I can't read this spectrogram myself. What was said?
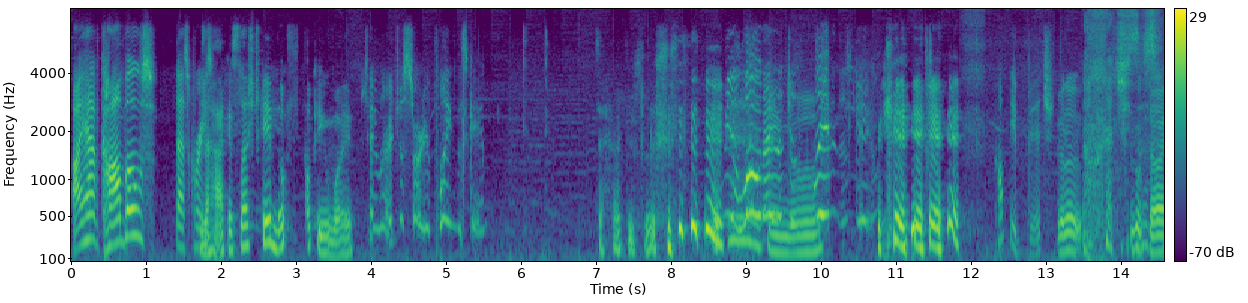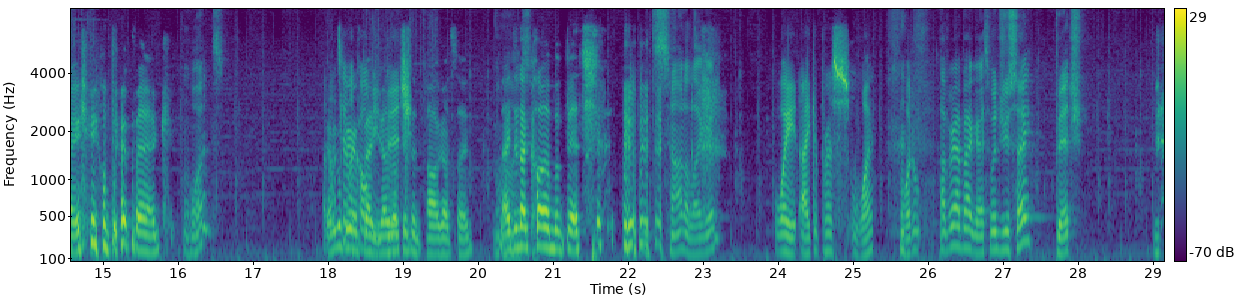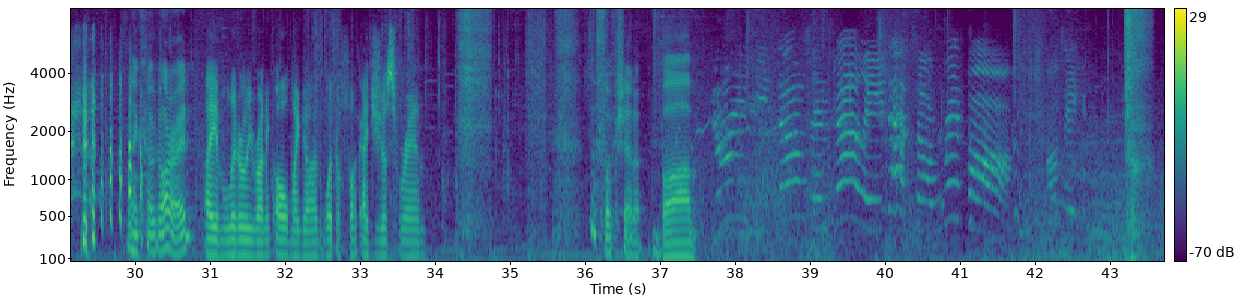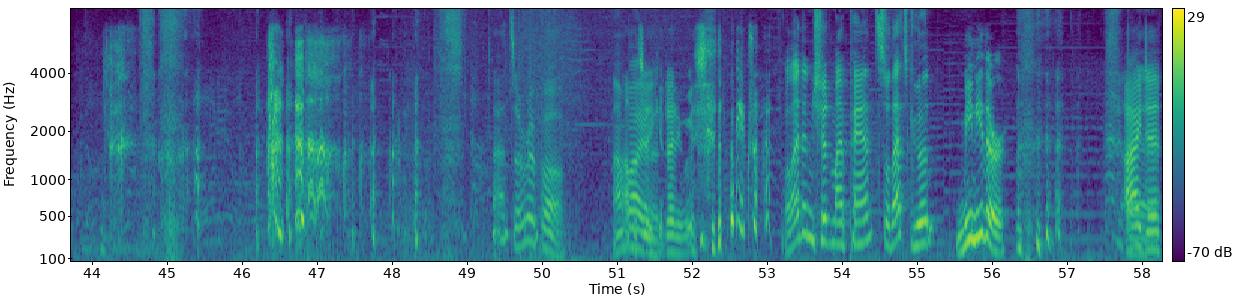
I have combos? That's In crazy. a hack and slash game? No fucking way. Taylor, I just started playing this game. It's a hack and slash. Leave me alone, I I just know. played this game. Gotta, Call me a bitch. gotta oh, go Jesus. die. I'll be right back. What? I Gotta thought go be Taylor right back. me You a gotta go bitch. get the dog outside. Oh, I did not see. call him a bitch. It sounded like it. Wait, I could press what? What? do- I'll be right back, guys. What'd you say? Bitch. like, alright. I am literally running. Oh my god, what the fuck? I just ran. The fuck, Shut up. Bob. Thousand Valley, that's a ripoff. I'll take it. That's a ripoff. I'm, I'm gonna buying take it. it anyways. Well, I didn't shit my pants, so that's good. Me neither. I Uh, did.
